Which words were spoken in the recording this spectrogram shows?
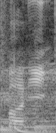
現場に。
